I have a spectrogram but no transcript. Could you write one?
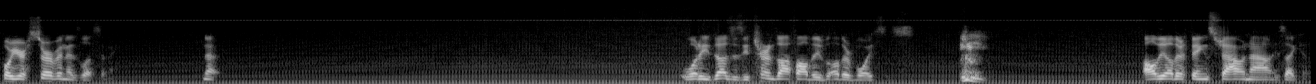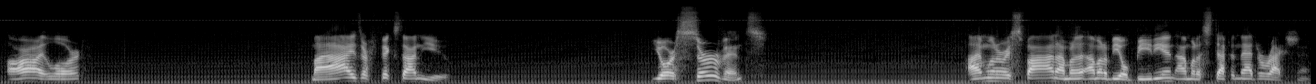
for your servant is listening. Now, what he does is he turns off all the other voices. all the other things shouting out. He's like, All right, Lord. My eyes are fixed on you. Your servant, I'm going to respond. I'm going to, I'm going to be obedient. I'm going to step in that direction.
